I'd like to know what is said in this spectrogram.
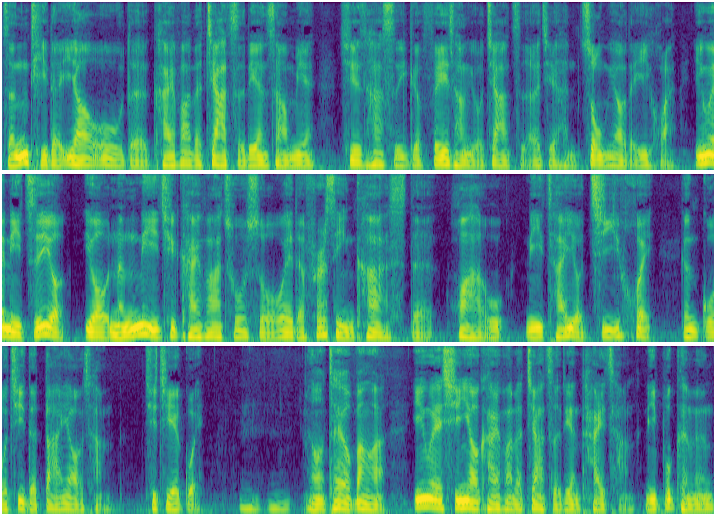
整体的药物的开发的价值链上面，其实它是一个非常有价值而且很重要的一环。因为你只有有能力去开发出所谓的 first in class 的化合物，你才有机会跟国际的大药厂去接轨。嗯嗯，然后才有办法。因为新药开发的价值链太长，你不可能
